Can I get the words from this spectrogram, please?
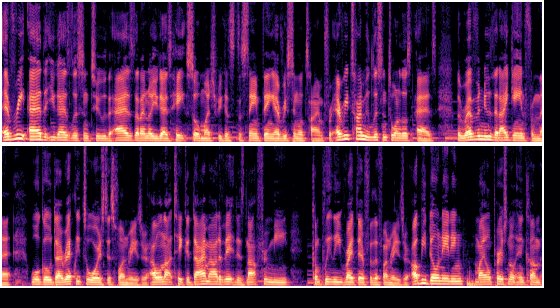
every ad that you guys listen to, the ads that I know you guys hate so much because it's the same thing every single time, for every time you listen to one of those ads, the revenue that I gain from that will go directly towards this fundraiser. I will not take a dime out of it. It is not for me, completely right there for the fundraiser. I'll be donating my own personal income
